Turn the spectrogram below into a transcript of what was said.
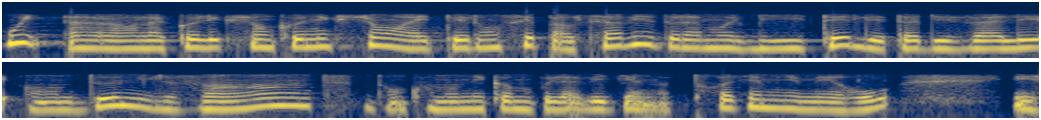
Oui, alors la collection Connexion a été lancée par le service de la mobilité de l'État du Valais en 2020. Donc on en est, comme vous l'avez dit, à notre troisième numéro. Et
